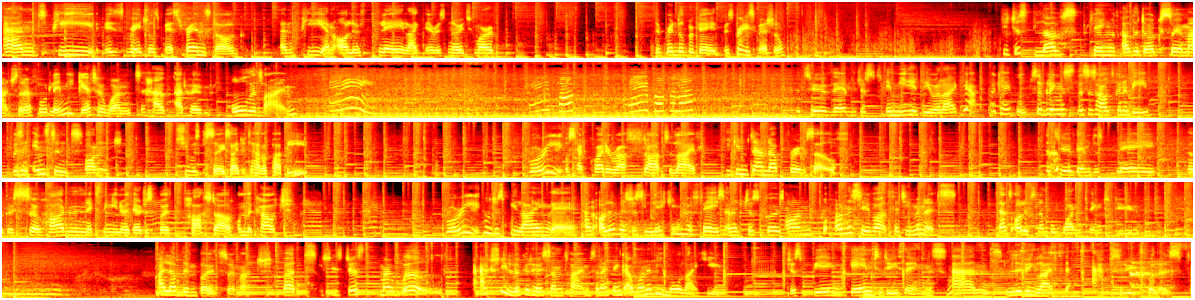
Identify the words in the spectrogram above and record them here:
And P is Rachel's best friend's dog. And P and Olive play like there is no tomorrow. The Brindle Brigade is pretty special. She just loves playing with other dogs so much that I thought, let me get her one to have at home all the time. Hey! Hey, Pop! Hey, Papa The two of them just immediately were like, yeah, okay, cool. Siblings, this is how it's going to be. It was an instant bond. She was so excited to have a puppy. Rory also had quite a rough start to life. He can stand up for himself. The two of them just play. They'll go so hard, and the next thing you know, they're just both passed out on the couch. Rory will just be lying there, and Olive is just licking her face, and it just goes on for honestly about 30 minutes. That's Olive's number one thing to do. I love them both so much, but she's just my world. Actually look at her sometimes and I think I want to be more like you. Just being game to do things and living life to the absolute fullest.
